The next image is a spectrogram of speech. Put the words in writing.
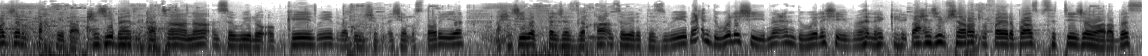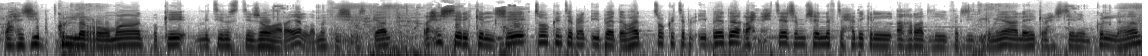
متجر التخفيضات. راح نجيب هذا الكاتانا نسوي له okay تزويد بعدين نشوف الأشياء الأسطورية. راح نجيب الثلجه الزرقاء نسوي له تزويد. ما عنده ولا شيء ما عنده ولا شيء بمعنى الكلمة. راح نجيب شارات ال Fire Pass ب 60 جوهرة بس. راح نجيب كل الرومات okay 260 جوهرة. يلا ما فيش إشكال. راح نشتري كل شيء. token تبع الإبادة. وهذا ال token تبع الإبادة راح نحتاجها مشان نفتح هذيك الأغراض اللي فرجيتكم إياها لهيك راح نشتريهم كلهم.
